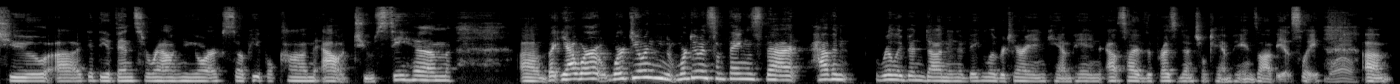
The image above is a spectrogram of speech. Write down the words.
to uh, get the events around New York so people come out to see him. Um, but yeah, we're we're doing we're doing some things that haven't really been done in a big libertarian campaign outside of the presidential campaigns, obviously. Wow. Um,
